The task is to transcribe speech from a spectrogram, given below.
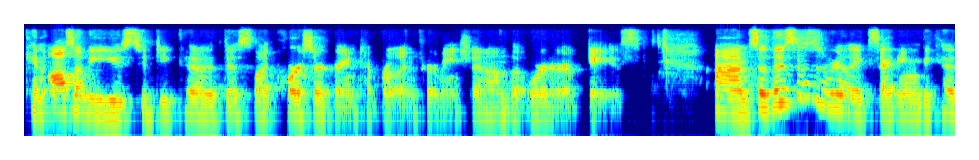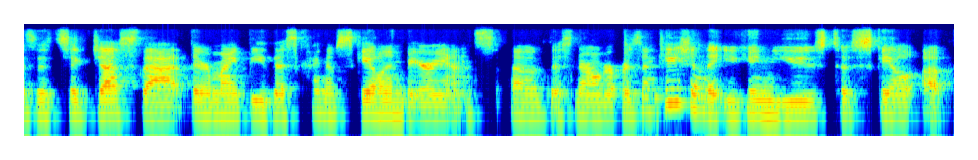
can also be used to decode this like coarser grain temporal information on the order of days. Um, so this is really exciting because it suggests that there might be this kind of scale invariance of this neural representation that you can use to scale up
